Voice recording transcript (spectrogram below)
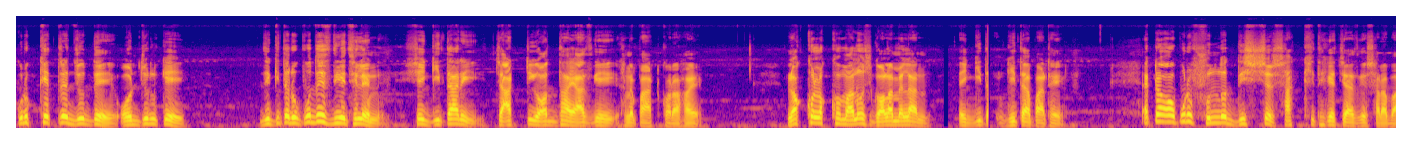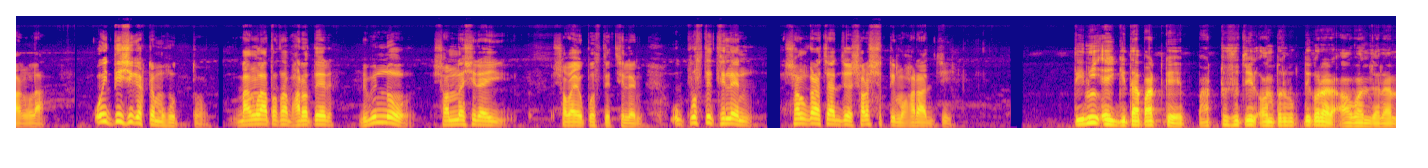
কুরুক্ষেত্রের যুদ্ধে অর্জুনকে যে গীতার উপদেশ দিয়েছিলেন, সেই গীতারই চারটি অধ্যায় আজকে এখানে পাঠ করা হয়। লক্ষ লক্ষ মানুষ গলা মেলান এই গীতা গীতা পাঠে। একটা অপরূপ সুন্দর দৃশ্যের সাক্ষী থেকেছে আজকে সারা বাংলা। ঐতিহাসিক একটা মুহূর্ত। বাংলা তথা ভারতের বিভিন্ন সন্ন্যাসীরাই সবাই উপস্থিত ছিলেন। উপস্থিত ছিলেন শঙ্করাচার্য সরস্বতী মহারাজজি। তিনি এই গীতা পাঠকে পাঠ্যসূচির অন্তর্ভুক্তি করার আহ্বান জানান।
